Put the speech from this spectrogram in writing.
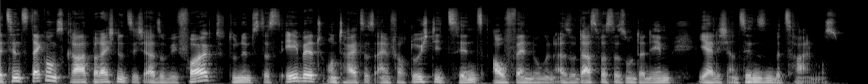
Der Zinsdeckungsgrad berechnet sich also wie folgt. Du nimmst das EBIT und teilst es einfach durch die Zinsaufwendungen, also das, was das Unternehmen jährlich an Zinsen bezahlen muss.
